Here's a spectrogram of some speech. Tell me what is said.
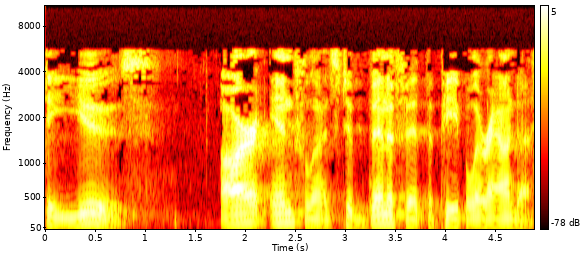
to use our influence to benefit the people around us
